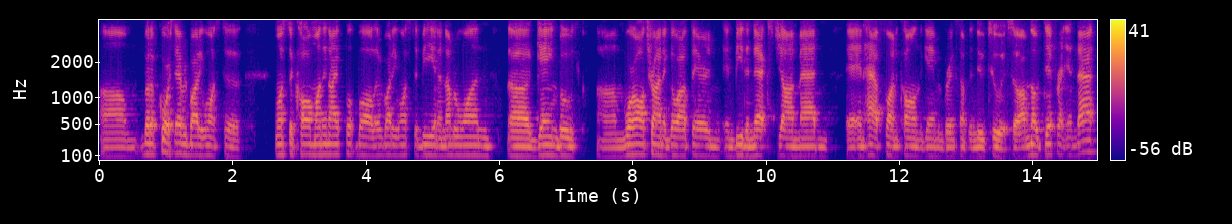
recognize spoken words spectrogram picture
Um, but of course, everybody wants to wants to call Monday Night Football. Everybody wants to be in a number one uh, game booth. Um, we're all trying to go out there and, and, be the next John Madden and have fun calling the game and bring something new to it. So I'm no different in that.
